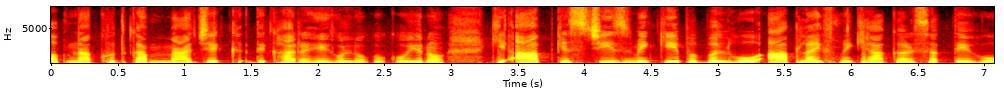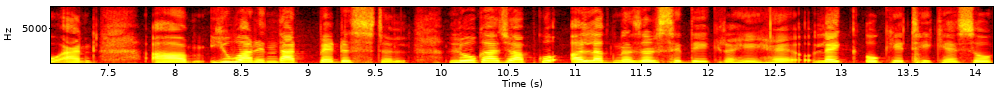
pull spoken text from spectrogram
अपना खुद का मैजिक दिखा रहे हो लोगों को यू you नो know, कि आप किस चीज़ में केपेबल हो आप लाइफ में क्या कर सकते हो and you are in that pedestal लोग आज आपको अलग नज़र से देख रहे हैं लाइक ओके ठीक है सो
